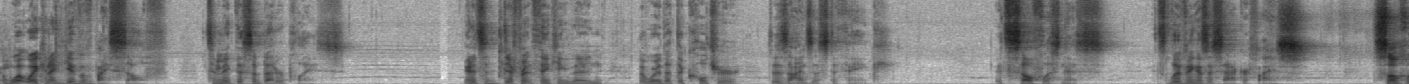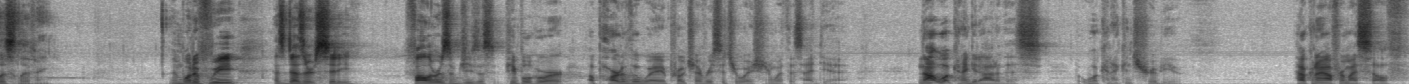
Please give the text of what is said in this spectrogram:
In what way can I give of myself to make this a better place? And it's a different thinking than the way that the culture designs us to think. It's selflessness, it's living as a sacrifice, selfless living. And what if we, as Desert City, followers of Jesus, people who are a part of the way, approach every situation with this idea? Not what can I get out of this, but what can I contribute? How can I offer myself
